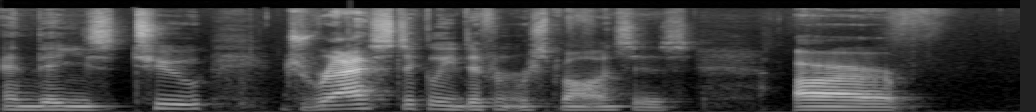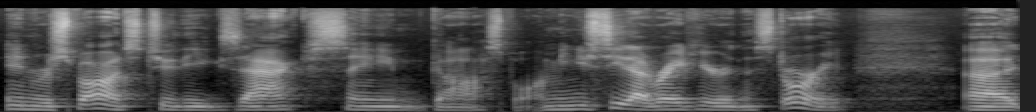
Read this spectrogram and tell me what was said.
And these two drastically different responses are in response to the exact same gospel. I mean, you see that right here in the story. Uh,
